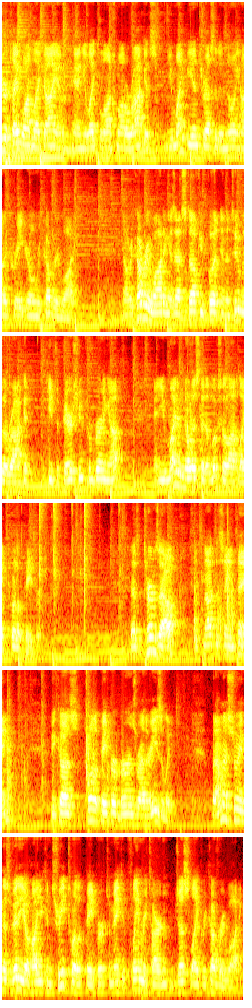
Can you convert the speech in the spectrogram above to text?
you're a tightwad like I am and you like to launch model rockets, you might be interested in knowing how to create your own recovery wadding. Now recovery wadding is that stuff you put in the tube of the rocket to keep the parachute from burning up and you might have noticed that it looks a lot like toilet paper. As it turns out, it's not the same thing because toilet paper burns rather easily. But I'm going to show you in this video how you can treat toilet paper to make it flame retardant just like recovery wadding.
